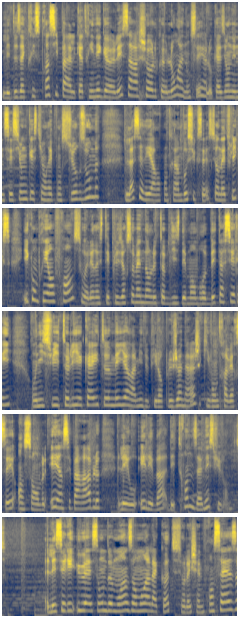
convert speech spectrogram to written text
Les deux actrices principales, Catherine Hegel et Sarah Scholk, l'ont annoncé à l'occasion d'une session questions-réponses sur Zoom. La série a rencontré un beau succès sur Netflix, y compris en France, où elle est restée plusieurs semaines dans le top 10 des membres bêta série. On y suit Tully et Kate, meilleures amies depuis leur plus jeune âge, qui vont traverser ensemble et inséparables les hauts et les bas des 30 années suivantes. Les séries US ont de moins en moins la cote sur les chaînes françaises.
